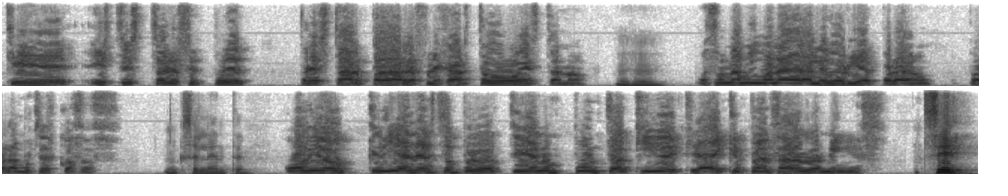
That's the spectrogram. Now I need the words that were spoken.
que esta historia se puede prestar para reflejar todo esto, ¿no? Es una muy buena alegoría para, para muchas cosas. Excelente. Odio que digan esto, pero tienen un punto aquí de que hay que pensar en los niños. Sí.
